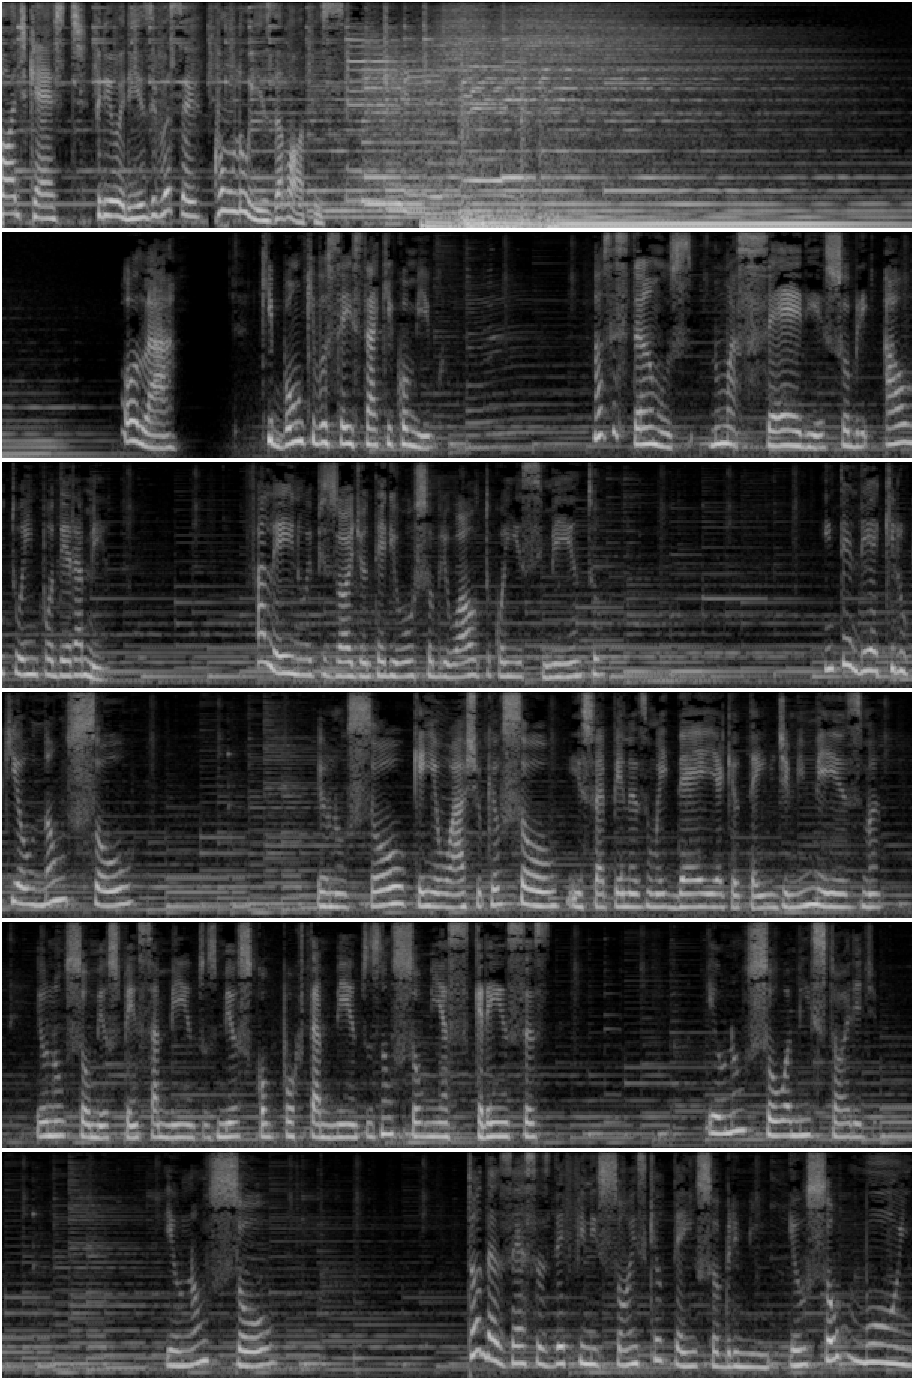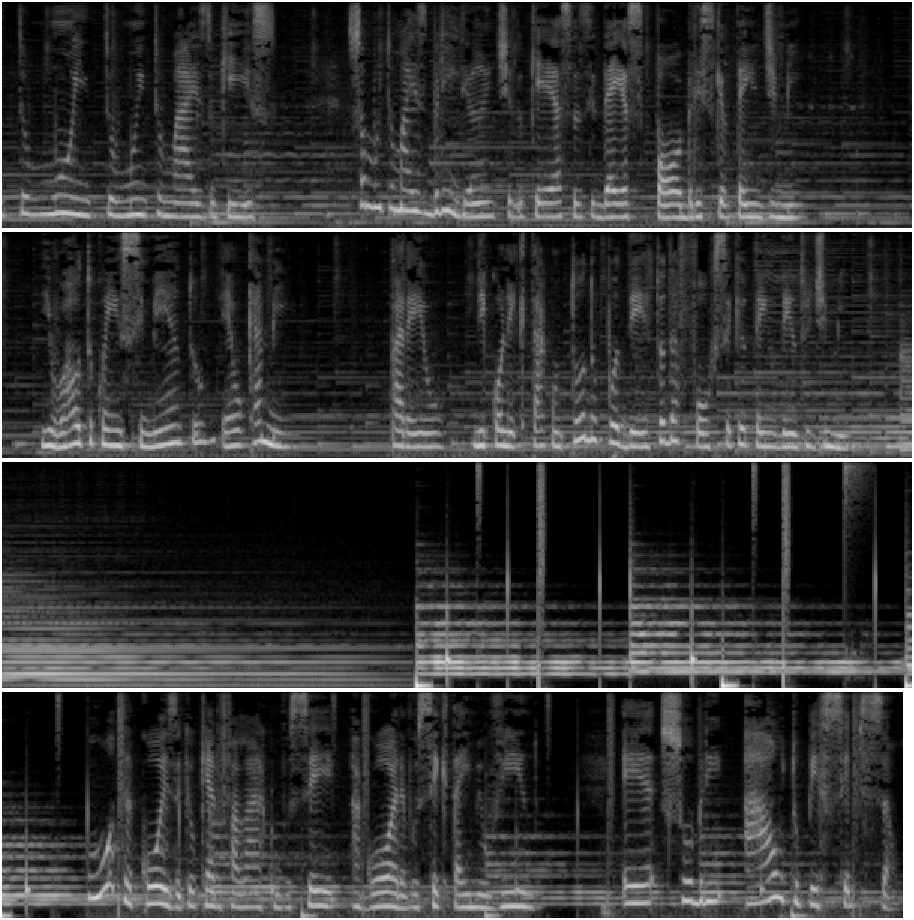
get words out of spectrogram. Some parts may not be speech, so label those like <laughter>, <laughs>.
Podcast Priorize Você, com Luísa Lopes. Olá, que bom que você está aqui comigo. Nós estamos numa série sobre autoempoderamento. Falei no episódio anterior sobre o autoconhecimento, entender aquilo que eu não sou. Eu não sou quem eu acho que eu sou, isso é apenas uma ideia que eu tenho de mim mesma. Eu não sou meus pensamentos, meus comportamentos, não sou minhas crenças. Eu não sou a minha história de Eu não sou todas essas definições que eu tenho sobre mim. Eu sou muito, muito, muito mais do que isso. Sou muito mais brilhante do que essas ideias pobres que eu tenho de mim. E o autoconhecimento é o caminho para eu me conectar com todo o poder, toda a força que eu tenho dentro de mim. outra coisa que eu quero falar com você agora, você que está aí me ouvindo, é sobre a autopercepção.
